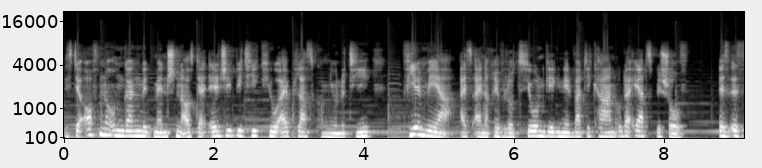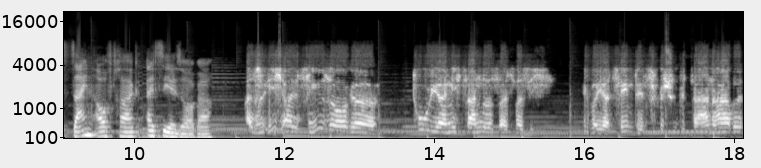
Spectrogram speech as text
ist der offene Umgang mit Menschen aus der LGBTQI-Community viel mehr als eine Revolution gegen den Vatikan oder Erzbischof. Es ist sein Auftrag als Seelsorger. Also ich als Seelsorger tue ja nichts anderes, als was ich über Jahrzehnte inzwischen getan habe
